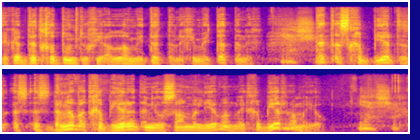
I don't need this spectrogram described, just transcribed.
Ek het dit gedoen toe gee Allah my dit en hy gee my dit en ek. Ja, yes, dit is gebeur dit is, is is dinge wat gebeur het in jou samelewing. Dit gebeur saam met jou. Ja, yes, Sheikh.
